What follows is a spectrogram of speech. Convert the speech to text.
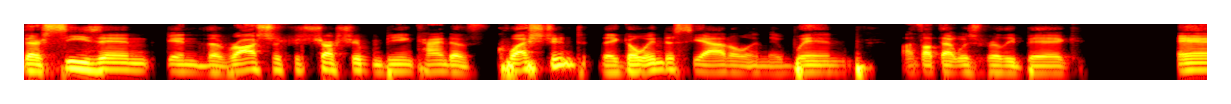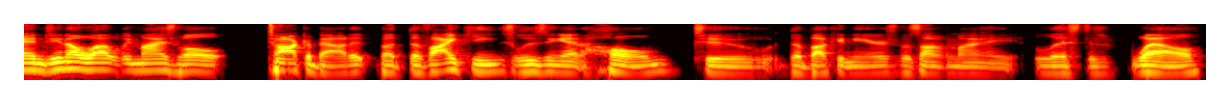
their season and the roster construction being kind of questioned. They go into Seattle and they win. I thought that was really big. And you know what? We might as well talk about it, but the Vikings losing at home to the Buccaneers was on my list as well.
